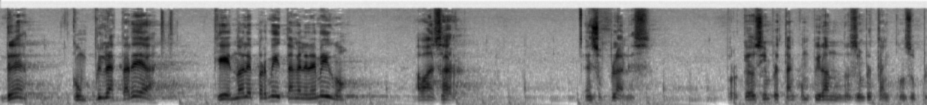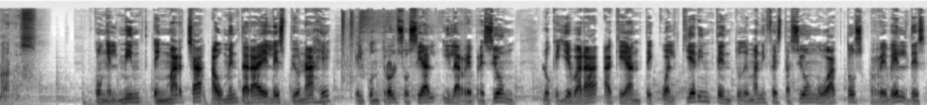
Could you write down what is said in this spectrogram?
de cumplir las tareas que no le permitan al enemigo avanzar en sus planes. Porque ellos siempre están conspirando, siempre están con sus planes. Con el MINT en marcha aumentará el espionaje, el control social y la represión, lo que llevará a que ante cualquier intento de manifestación o actos rebeldes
